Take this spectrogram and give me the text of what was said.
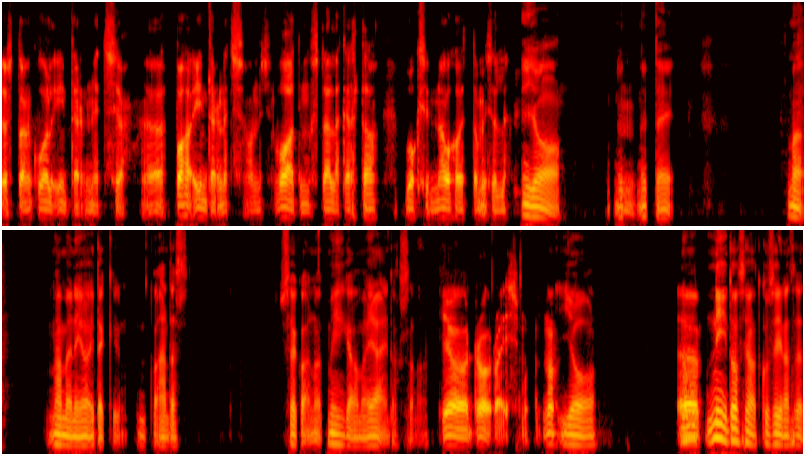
Jostain kuoli internet ja paha internet on nyt vaatimus tällä kertaa boksin nauhoittamiselle. joo. Nyt, Mm. nyt ei... Mä, mä menin jo itsekin nyt vähän tässä sekaannut, että mihinkään mä jäin tuossa noin. Joo, draw race, mutta no, Joo. No, Öö, mut niin tosiaan, kun siinä se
